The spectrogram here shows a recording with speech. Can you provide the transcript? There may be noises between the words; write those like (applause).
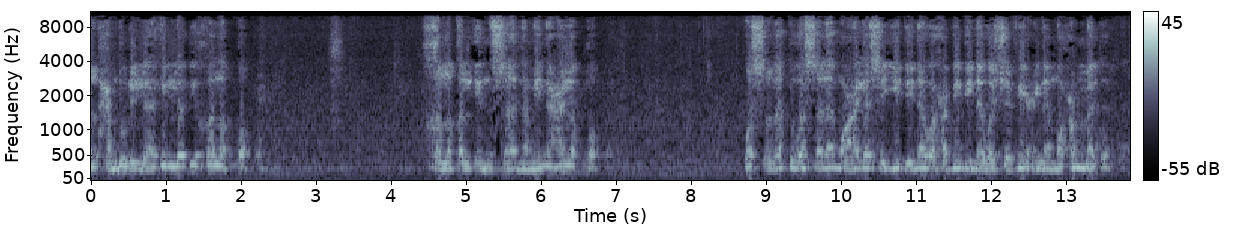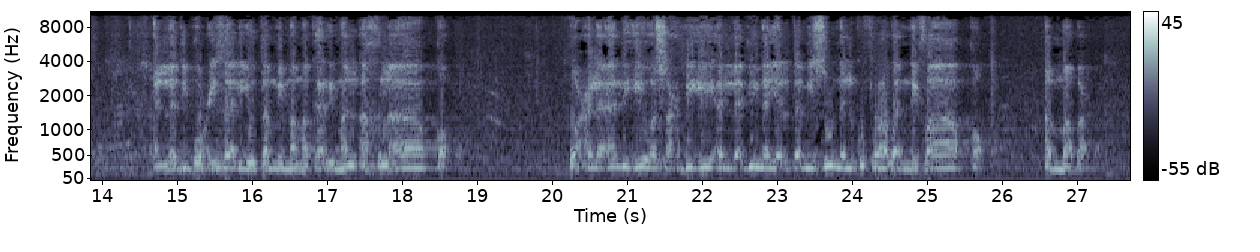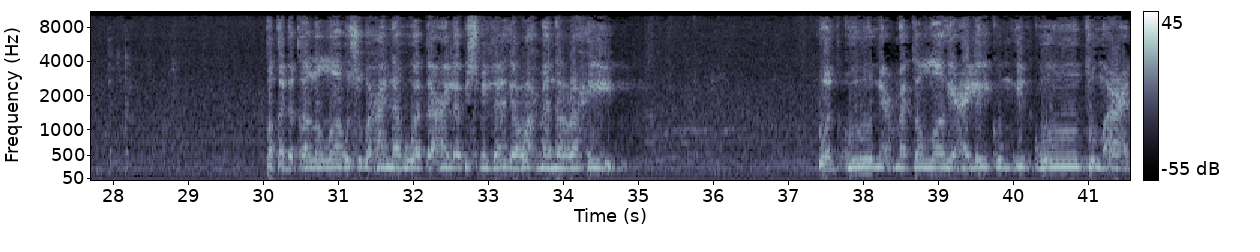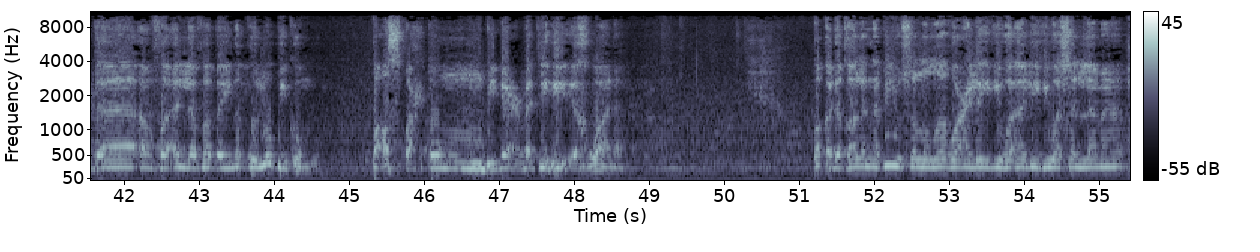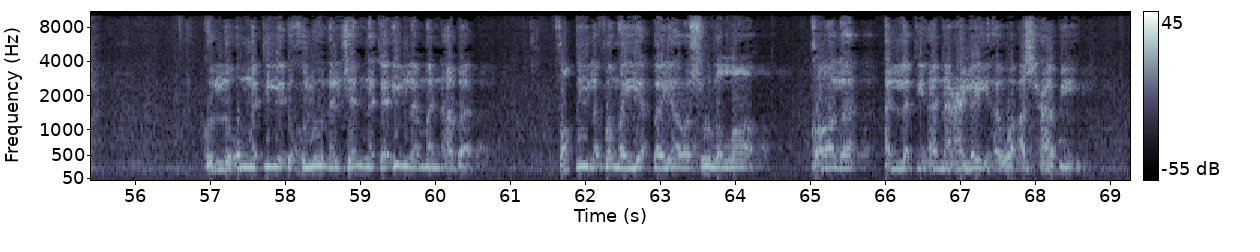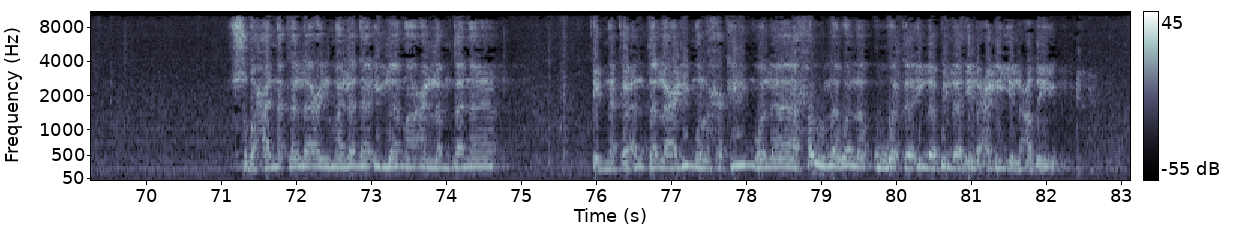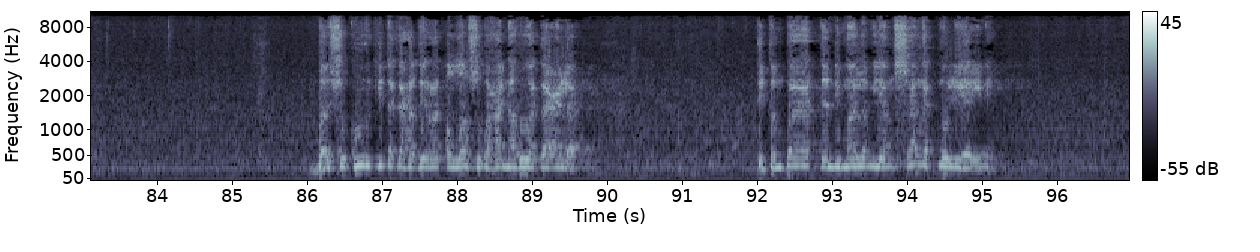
الحمد لله الذي خلق. خلق الإنسان من علق. والصلاة والسلام على سيدنا وحبيبنا وشفيعنا محمد الذي بعث ليتمم مكارم الأخلاق. وعلى آله وصحبه الذين يلتمسون الكفر والنفاق. أما بعد. فقد قال الله سبحانه وتعالى بسم الله الرحمن الرحيم. واذكروا نعمة الله عليكم إذ كنتم أعداء فألف بين قلوبكم فأصبحتم بنعمته إخوانا. وقد قال النبي صلى الله عليه وآله وسلم كل أمتي يدخلون الجنة إلا من أبى. فقيل فمن يأبى يا رسول الله؟ قال التي أنا عليها وأصحابي. سبحانك لا علم لنا إلا ما علمتنا. إنك أنت العليم الحكيم ولا حول ولا قوة إلا بالله العلي العظيم. Bersyukur kita kehadiran Allah subhanahu wa ta'ala. Di tempat dan di malam yang sangat mulia ini.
